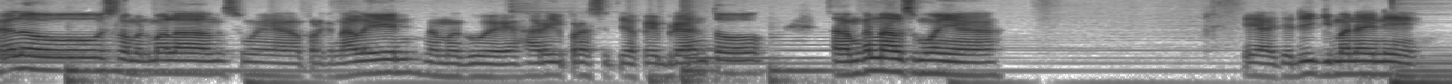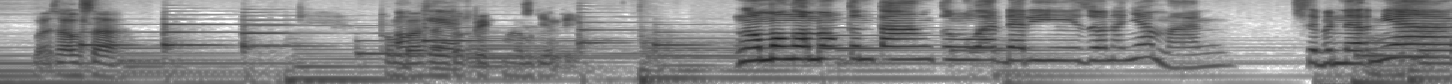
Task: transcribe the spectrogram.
Halo, selamat malam semuanya. Perkenalin, nama gue Hari Prasetya Febrianto. Salam kenal semuanya. Ya, jadi gimana ini, Mbak Salsa? Pembahasan Oke. topik malam ini. Ngomong-ngomong tentang keluar dari zona nyaman, sebenarnya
